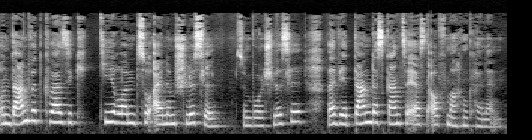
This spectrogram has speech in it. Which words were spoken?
Und dann wird quasi Chiron zu einem Schlüssel, Symbol Schlüssel, weil wir dann das Ganze erst aufmachen können.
